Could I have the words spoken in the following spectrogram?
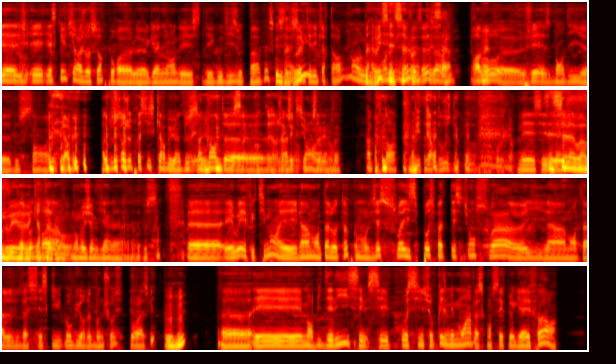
Est-ce qu'il y a eu tirage au sort pour euh, le gagnant des, des goodies ou pas? Parce que c'est Bah le seul oui. qui a dit Quartararo Non, Bah oui, c'est le seul, ouais. c'est C'est ça, ça. ouais. Bravo, euh, GS Bandit euh, 1200 euh, carbu. Ah, 1200, je précise carbu, hein, 1250 euh, 1250 injections, important. hein. Critère 12 du coup pour le carburant. Mais c'est le seul à avoir joué la euh, bonne braille, Quartararo. hein. Non mais j'aime bien la, la 1200. Euh, et oui effectivement, et il a un mental au top comme on le disait. Soit il se pose pas de questions, soit euh, il a un mental d'acier, ce qui augure de bonnes choses pour la suite. Mhm. Euh, et Morbidelli, c'est aussi une surprise, mais moins parce qu'on sait que le gars est fort.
